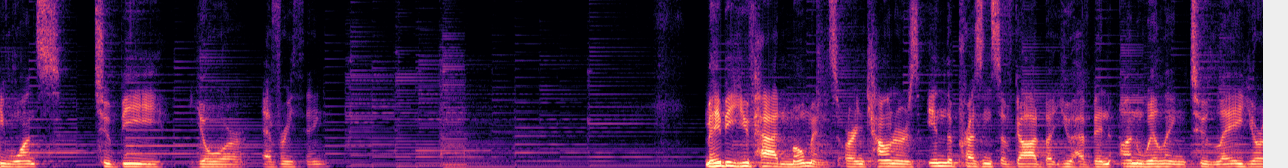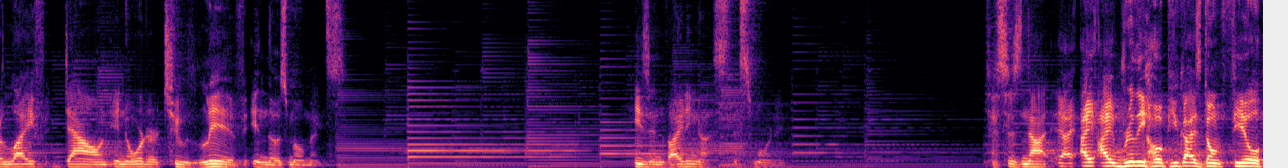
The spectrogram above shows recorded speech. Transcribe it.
He wants to be your everything. Maybe you've had moments or encounters in the presence of God, but you have been unwilling to lay your life down in order to live in those moments. He's inviting us this morning. This is not, I, I really hope you guys don't feel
